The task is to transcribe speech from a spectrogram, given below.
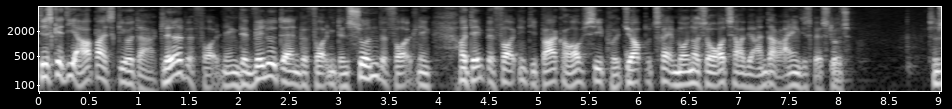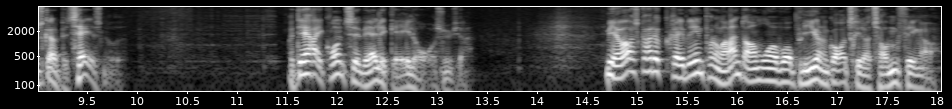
Det skal de arbejdsgiver, der er glæde befolkningen, den veluddannede befolkning, den sunde befolkning, og den befolkning, de bare kan opsige på et job på tre måneder, så overtager vi andre regninger, det skal være slut. Så nu skal der betales noget. Og det har I grund til at være lidt gale over, synes jeg. Men jeg var også godt have grebet ind på nogle andre områder, hvor politikerne går og triller tommefinger.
